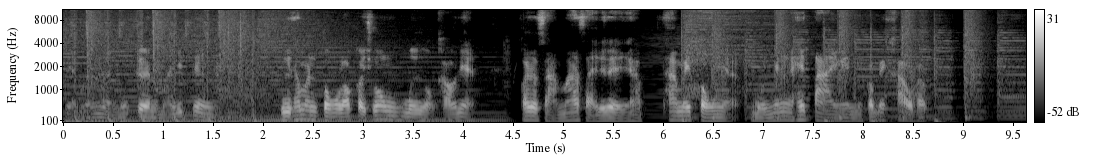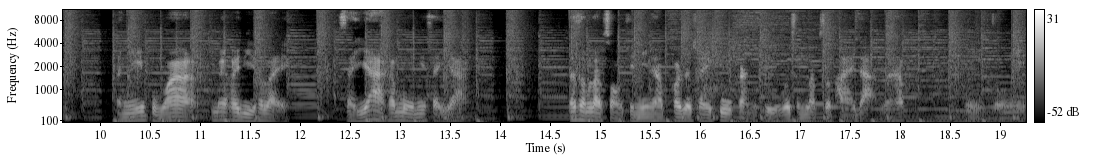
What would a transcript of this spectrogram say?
เนี่ยมันเหมือนมันเกินออกมานิดนึง คือถ้ามันตรงล็อกกับช่วงมือของเขาเนี่ย ก็จะสามารถใส่ได้เลยนะครับ ถ้าไม่ตรงเนี่ยหมุนยังไงให้ตายไงมันก็ไม่เข้าครับ อันนี้ผมว่าไม่ค่อยดีเท่าไหร่ ใส่ยากครับมือนี้ใส่ยาก และสำหรับ2ชิ้นนี้นะครับเขาจะใช้คู่กันคือไว้สำหรับสะพายดาบนะครับนี่ตรงนี้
